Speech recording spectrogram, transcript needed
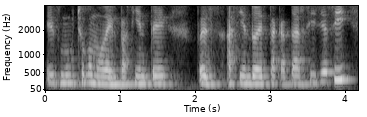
es mucho como del paciente pues haciendo esta catarsis y así.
